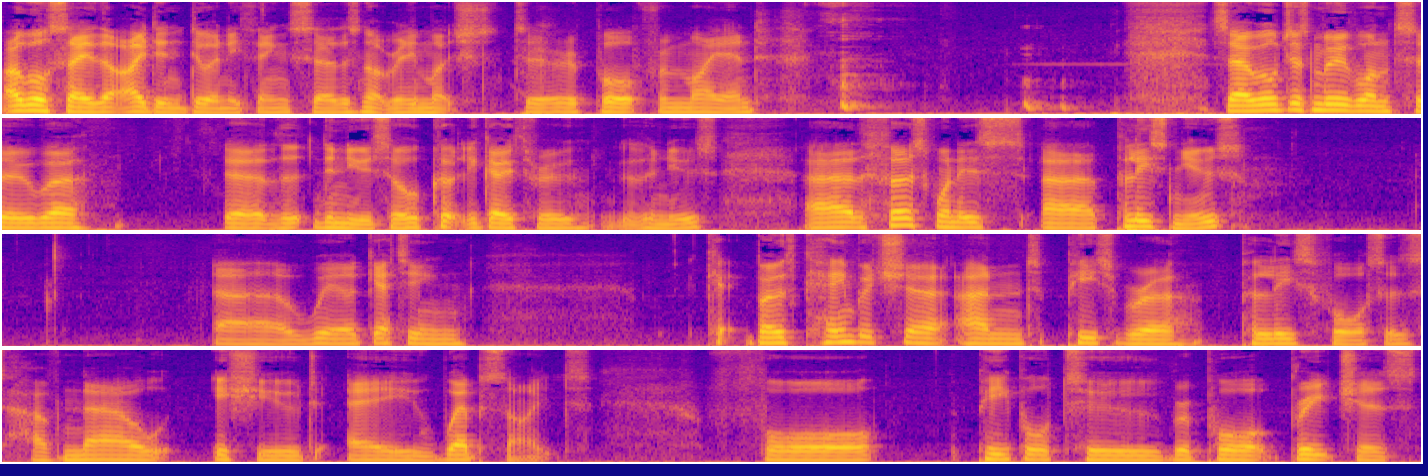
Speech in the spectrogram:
I will say that I didn't do anything, so there's not really much to report from my end. so we'll just move on to uh, uh, the, the news. So we'll quickly go through the news. Uh, the first one is uh, police news. Uh, we're getting both Cambridgeshire and Peterborough police forces have now issued a website for people to report breaches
